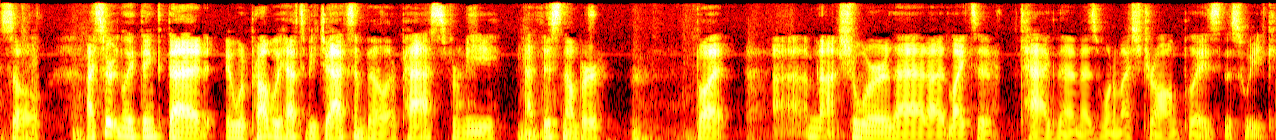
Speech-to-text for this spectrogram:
So I certainly think that it would probably have to be Jacksonville or pass for me at this number, but I'm not sure that I'd like to tag them as one of my strong plays this week.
